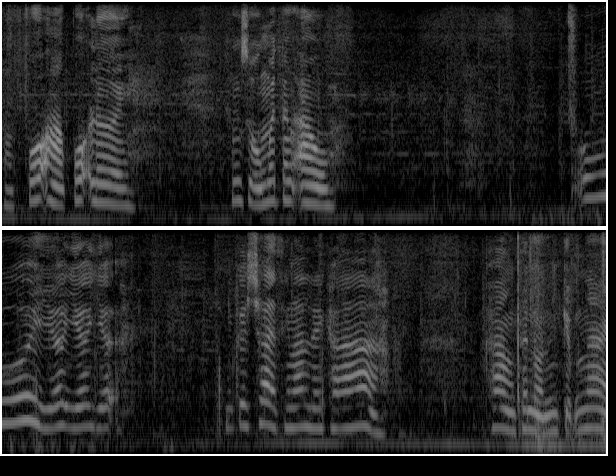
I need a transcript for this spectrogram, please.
หักโป๊ะหักโป๊ะเลยทั้งสูงไม่ต้องเอา โอ้ยเยอะเยอะเยอะนี่ก็ใช่ทั้งนั้นเลยค่ะ ข้างถนนเก็บง่าย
